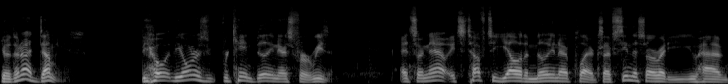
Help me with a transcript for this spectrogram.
You know, they're not dummies. The, the owners became billionaires for a reason. And so now it's tough to yell at a millionaire player because I've seen this already. You have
